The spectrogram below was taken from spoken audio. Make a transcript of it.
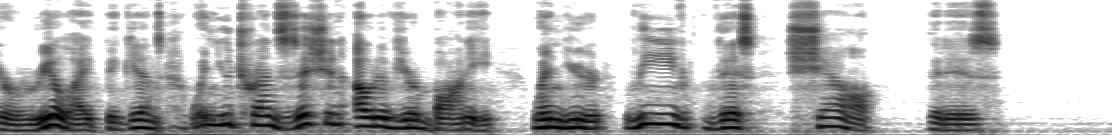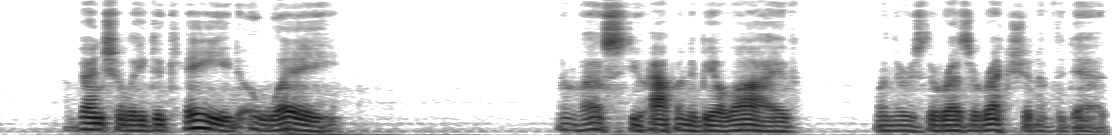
Your real life begins when you transition out of your body, when you leave this shell that is eventually decayed away unless you happen to be alive when there's the resurrection of the dead.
